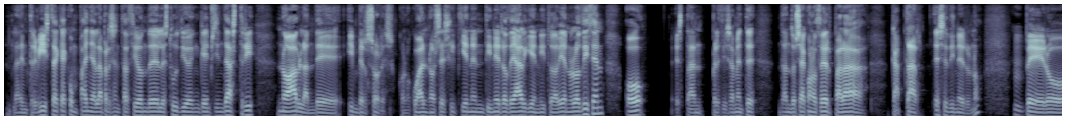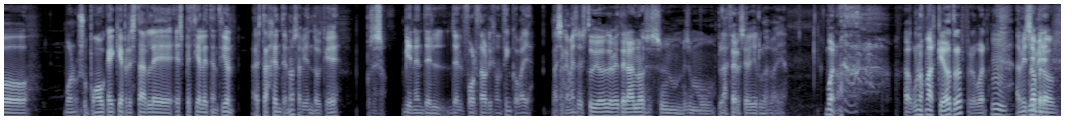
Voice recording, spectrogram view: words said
la entrevista que acompaña la presentación del estudio en Games Industry no hablan de inversores, con lo cual no sé si tienen dinero de alguien y todavía no lo dicen o están precisamente dándose a conocer para captar ese dinero, ¿no? Hmm. Pero, bueno, supongo que hay que prestarle especial atención a esta gente, ¿no? Sabiendo que, pues eso, vienen del, del Forza Horizon 5, vaya, Los básicamente. estudios de veteranos es un, es un placer seguirlos, vaya. Bueno, algunos más que otros, pero bueno, a mí sí, no, me- pero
